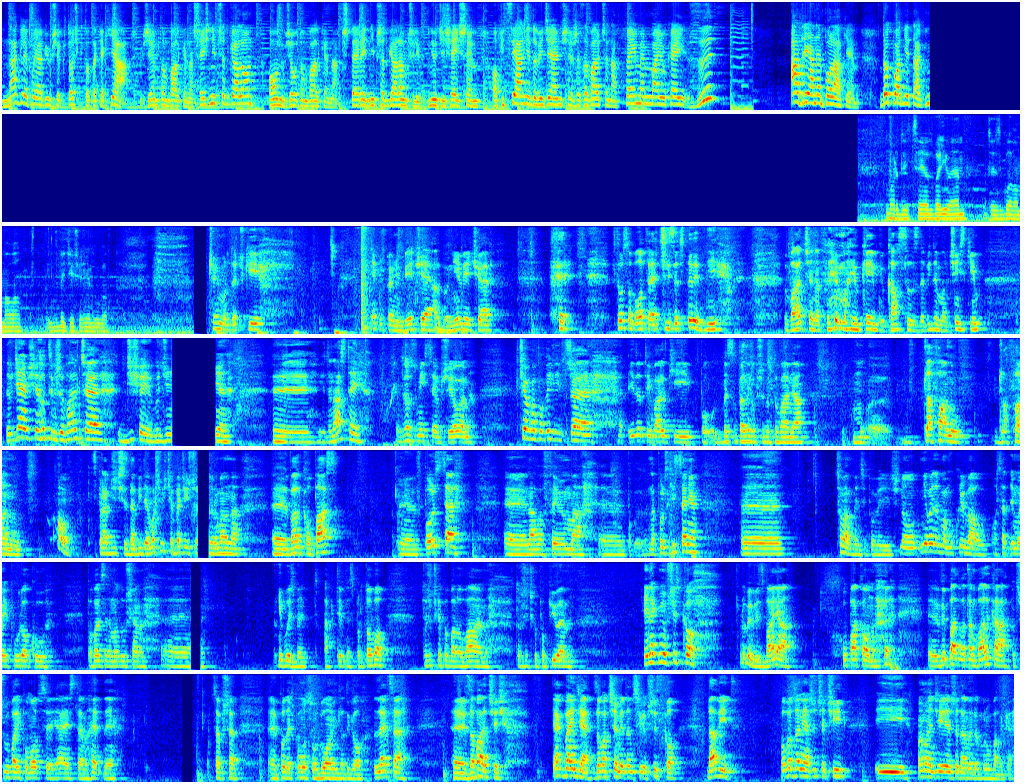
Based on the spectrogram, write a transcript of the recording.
nagle pojawił się ktoś, kto tak jak ja, wziąłem tą walkę na 6 dni przed galą, on wziął tą walkę na 4 dni przed galą, czyli w dniu dzisiejszym oficjalnie dowiedziałem się, że zawalczę na Fame MMA UK z Adrianem Polakiem. Dokładnie tak. Mordy, co ja odwaliłem, to jest głowa mała. Zbycie się niedługo. Cześć mordeczki. Jak już pewnie wiecie, albo nie wiecie, w tą sobotę, czyli za 4 dni, walczę na FMA UK w Newcastle z Dawidem Malczyńskim. Dowiedziałem się o tym, że walczę dzisiaj o godzinie yy, 11. Od razu z miejsca ją przyjąłem. Chciałem wam powiedzieć, że idę do tej walki bez totalnego przygotowania. E, dla fanów, dla fanów. O, sprawdzić się z Dawidem. Oczywiście będzie jeszcze normalna e, walka o pas e, w Polsce na po- na polskiej scenie. Co mam więcej powiedzieć? No, nie będę wam ukrywał, ostatnie moje pół roku po walce z Amaduszem nie były zbyt aktywne sportowo. Troszeczkę pobalowałem, troszeczkę popiłem. Jednak mimo wszystko lubię wyzwania. Chłopakom wypadła tam walka, potrzebowali pomocy. Ja jestem chętny zawsze e, podać pomocną dłoń, dlatego lecę e, zawalczyć. Jak będzie, zobaczymy, dam sobie wszystko. Dawid, powodzenia życzę Ci i mam nadzieję, że damy dobrą walkę.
